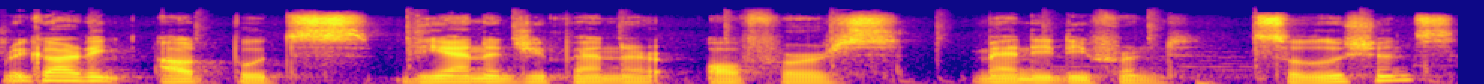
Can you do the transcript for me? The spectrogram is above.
Regarding outputs, the Energy Panner offers many different solutions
